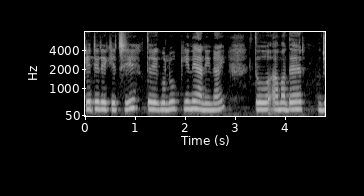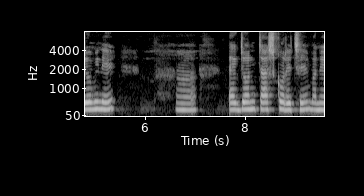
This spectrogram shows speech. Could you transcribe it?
কেটে রেখেছি। তো এগুলো কিনে আনি নাই। তো আমাদের জমিনে একজন চাষ করেছে। মানে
